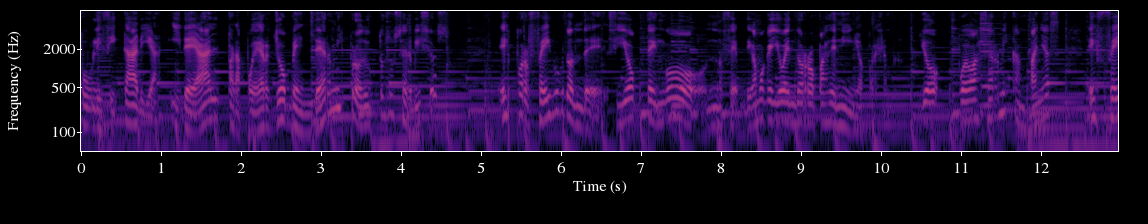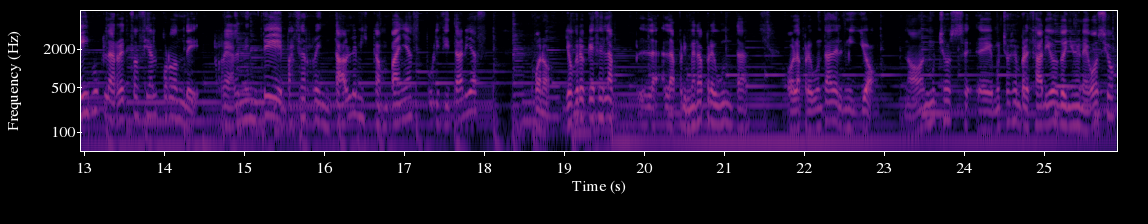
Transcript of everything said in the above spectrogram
publicitaria ideal para poder yo vender mis productos o servicios? Es por Facebook donde si yo obtengo, no sé, digamos que yo vendo ropas de niños, por ejemplo, yo puedo hacer mis campañas, es Facebook la red social por donde realmente va a ser rentable mis campañas publicitarias. Bueno, yo creo que esa es la, primera pregunta o la pregunta del millón. ¿no? Muchos, eh, muchos empresarios, dueños de negocio,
